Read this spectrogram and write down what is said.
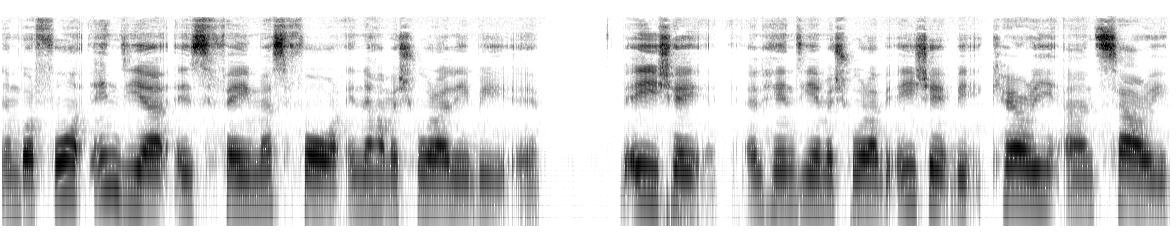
Number four, India is famous for إنها مشهورة لي ب... بأي شيء الهند هي مشهورة بأي شيء ب curry and sari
